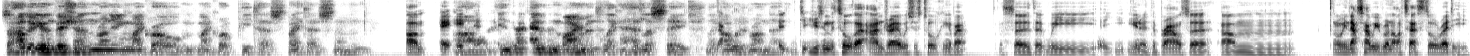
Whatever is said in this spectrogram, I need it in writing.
So how do you envision running micro micro p tests, PyTests, and Um, it, it, uh, in that kind of environment, like a headless state? Like how would it run then? it- using the tool that Andrea was just talking about, so that we, you know, the browser. Um, I mean, that's how we run our tests already.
